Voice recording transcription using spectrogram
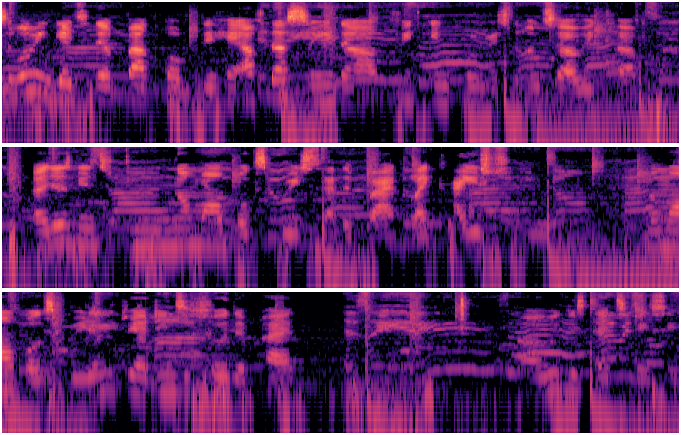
So when we get to the back of the hair, after sewing the feet inquiries onto our wig cap, we're just going to do normal box braids at the back, like I used to do. Normal box braids. We are going to fill the it easy. Our wig is 30 missing.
